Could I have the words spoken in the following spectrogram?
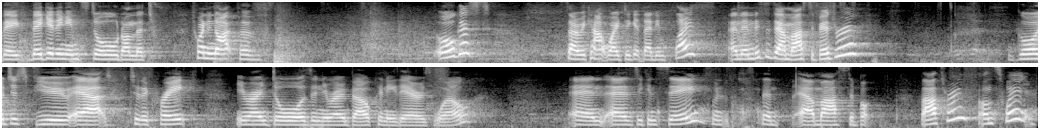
They, they're getting installed on the 29th of August, so we can't wait to get that in place. And then this is our master bedroom. Gorgeous view out to the creek, your own doors and your own balcony there as well. And as you can see, our master bathroom ensuite.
